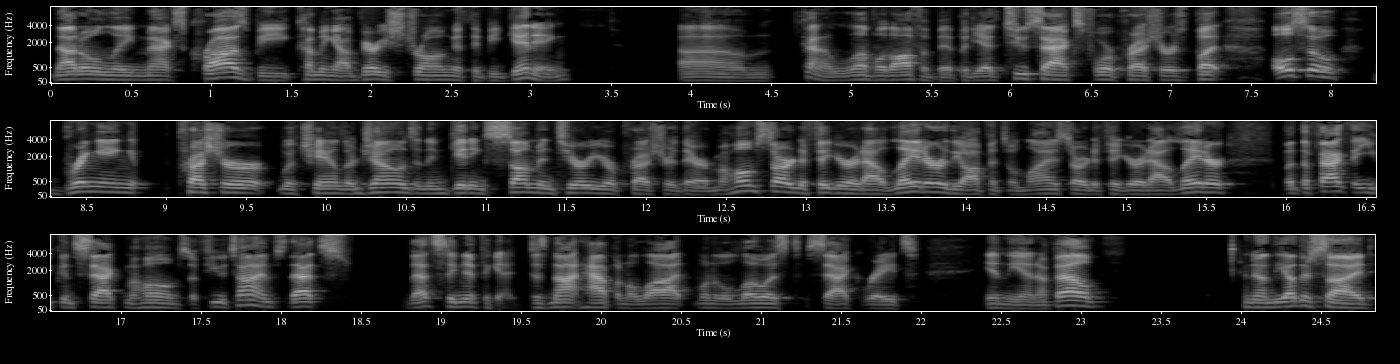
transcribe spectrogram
not only Maxx Crosby coming out very strong at the beginning, um, kind of leveled off a bit, but he had two sacks, four pressures, but also bringing pressure with Chandler Jones and then getting some interior pressure there. Mahomes started to figure it out later. The offensive line started to figure it out later. But the fact that you can sack Mahomes a few times, that's that's significant. Does not happen a lot. One of the lowest sack rates in the NFL. And on the other side,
